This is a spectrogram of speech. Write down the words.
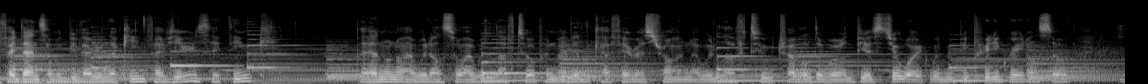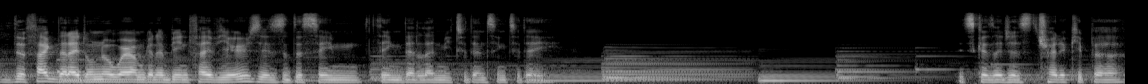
If I dance, I would be very lucky in five years, I think. But I don't know, I would also, I would love to open my little cafe restaurant. I would love to travel the world, be a steward would be pretty great also. The fact that I don't know where I'm gonna be in five years is the same thing that led me to dancing today. It's because I just try to keep a,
